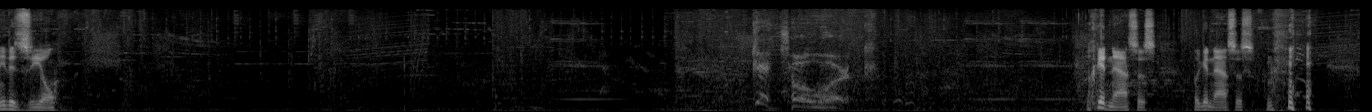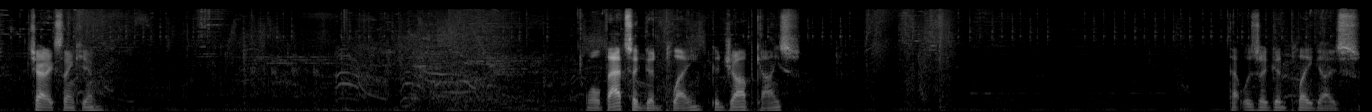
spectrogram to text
need a zeal. Get to work. Look at Nasus. Look at Nasus. Chatix, thank you. Well, that's a good play. Good job, guys. That was a good play, guys.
